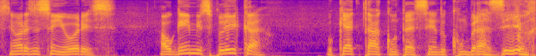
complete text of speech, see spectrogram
Senhoras e senhores, alguém me explica o que é que tá acontecendo com o Brasil?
